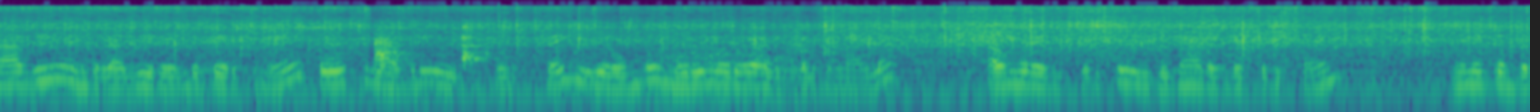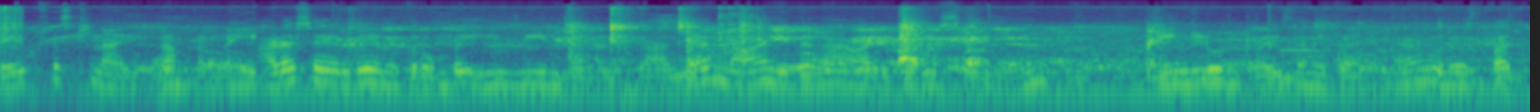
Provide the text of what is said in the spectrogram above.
நவி அண்ட் ரவி ரெண்டு பேருக்குமே தோசை மாதிரி ஊற்றி கொடுத்துட்டேன். இது ரொம்ப முறுமுறுவாக இருக்கிறதுனால அவங்க ரெண்டு பேருக்கும் இதுதான் ரொம்ப பிடிக்கும். எனக்கு பிரேக்ஃபாஸ்ட் நான் இதுதான் பண்ணேன். அடை செய்கிறது எனக்கு ரொம்ப ஈஸின்றதுனால நான் இதை தான் அடிக்கடி செய்வேன். நீங்களும் ட்ரை பண்ணி பாருங்கள் ஒரு பத்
